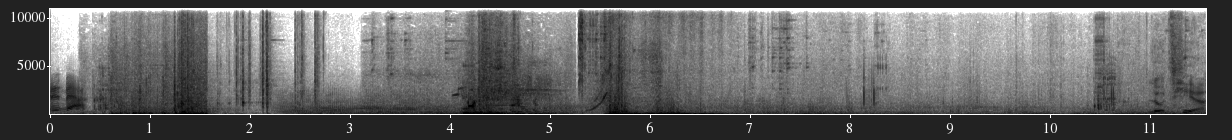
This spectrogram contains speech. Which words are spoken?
Get it back. Loot here.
